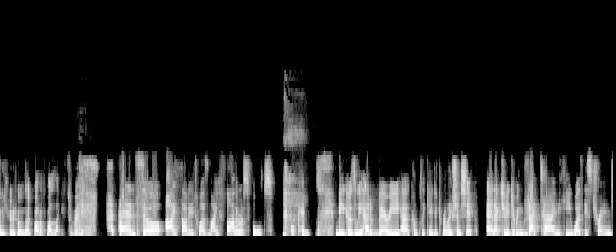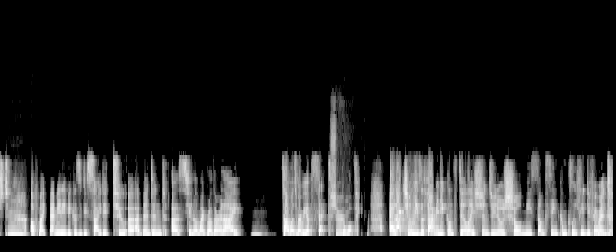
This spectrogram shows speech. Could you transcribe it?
you know, not part of my life. Right. And so I thought it was my father's fault okay because we had a very uh, complicated relationship and actually during that time he was estranged mm. of my family because he decided to uh, abandon us you know my brother and i mm. so i was very upset sure. towards him and actually the family constellations you know showed me something completely different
